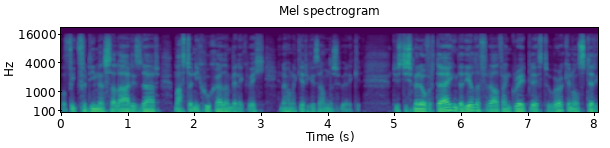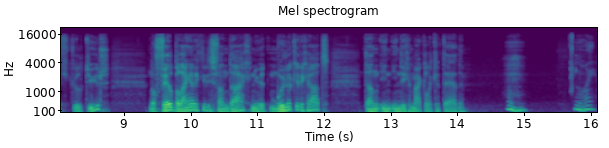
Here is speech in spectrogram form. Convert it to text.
of ik verdien mijn salaris daar, maar als het er niet goed gaat, dan ben ik weg en dan ga ik ergens anders werken. Dus het is mijn overtuiging dat heel dat verhaal van Great Place to Work en onze sterke cultuur nog veel belangrijker is vandaag, nu het moeilijker gaat, dan in, in de gemakkelijke tijden. Mhm. Mooi.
